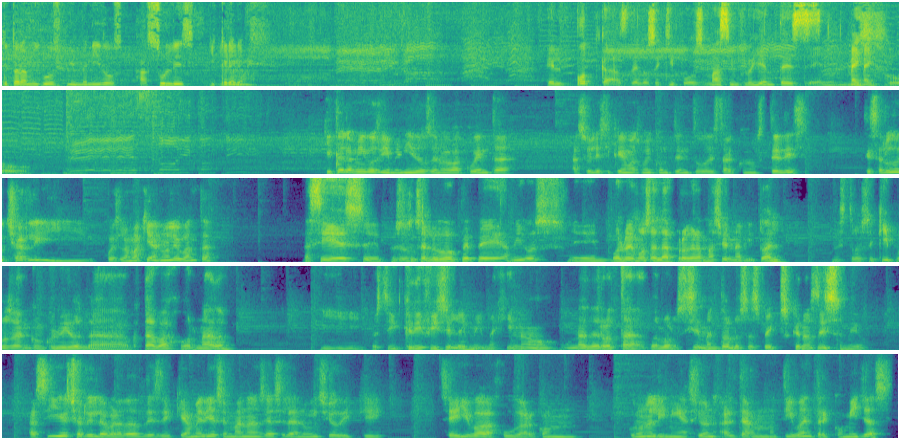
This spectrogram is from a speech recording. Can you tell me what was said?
¿Qué tal amigos? Bienvenidos a Azules y Cremas. El podcast de los equipos más influyentes en México. ¿Qué tal amigos? Bienvenidos de nueva cuenta a Azules y Cremas. Muy contento de estar con ustedes. Te saludo Charlie y pues la máquina no levanta. Así es, eh, pues un saludo Pepe, amigos. Eh, volvemos a la programación habitual. Nuestros equipos han concluido la octava jornada y pues sí, qué difícil, ¿eh? Me imagino una derrota dolorosísima en todos los aspectos. ¿Qué nos dices, amigo? Así es, Charlie. La verdad, desde que a media semana se hace el anuncio de que se iba a jugar con, con una alineación alternativa, entre comillas,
